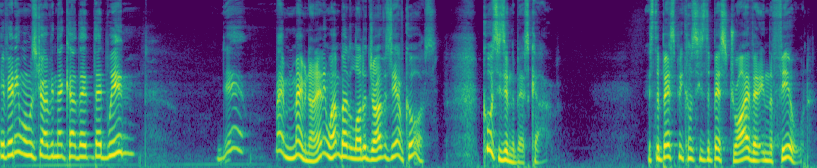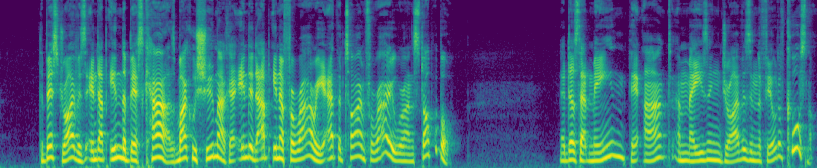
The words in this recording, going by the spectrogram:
if anyone was driving that car, they'd, they'd win. Yeah, maybe maybe not anyone, but a lot of drivers, yeah, of course. Of course, he's in the best car. It's the best because he's the best driver in the field. The best drivers end up in the best cars. Michael Schumacher ended up in a Ferrari. At the time, Ferrari were unstoppable. Now, does that mean there aren't amazing drivers in the field? Of course not.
